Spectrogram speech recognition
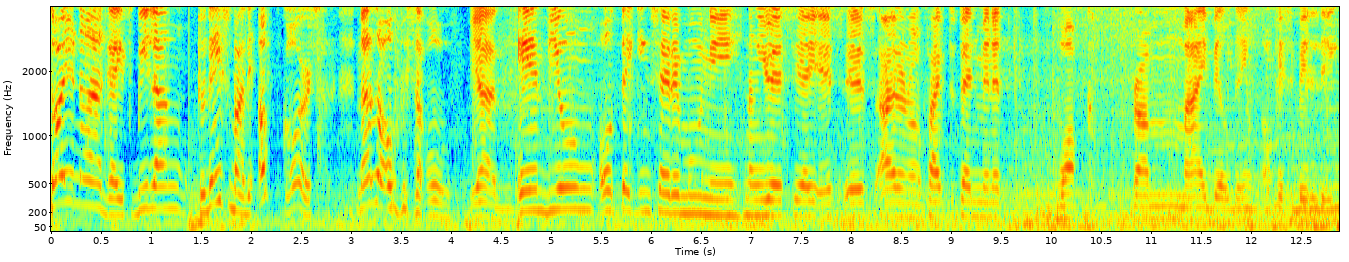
So, ayun na nga guys, bilang today's Monday, of course, nasa office ako. Yan. And yung oath-taking ceremony ng USCIS is, I don't know, 5 to 10 minute walk from my building, office building.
